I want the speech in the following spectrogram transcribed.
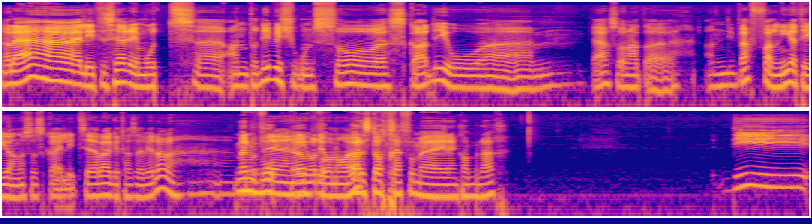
Når det er eh, eliteserie mot uh, andredivisjon, så skal de jo eh, er sånn at uh, i hvert fall ni av ti ganger så skal eliteserielaget ta seg videre. Eh, Men hvor, det ja, de nå hva er det Start treffer med i den kampen der? De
